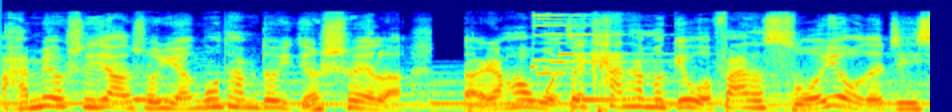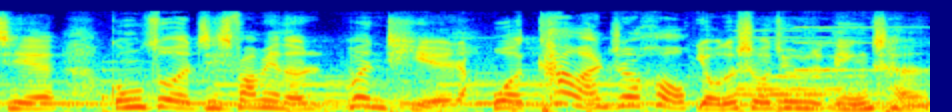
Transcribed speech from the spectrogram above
还没有睡觉的时候，员工他们都已经睡了，然后我会看他们给我发的所有的这些工作这些方面的问题，我看完之后，有的时候就是凌晨。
